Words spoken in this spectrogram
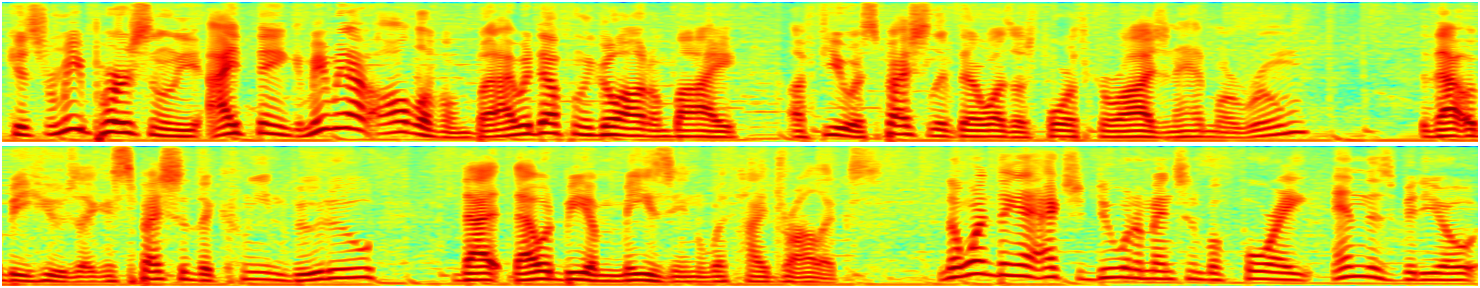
because for me personally i think maybe not all of them but i would definitely go out and buy a few especially if there was a fourth garage and I had more room that would be huge like especially the clean voodoo that that would be amazing with hydraulics the one thing i actually do want to mention before i end this video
